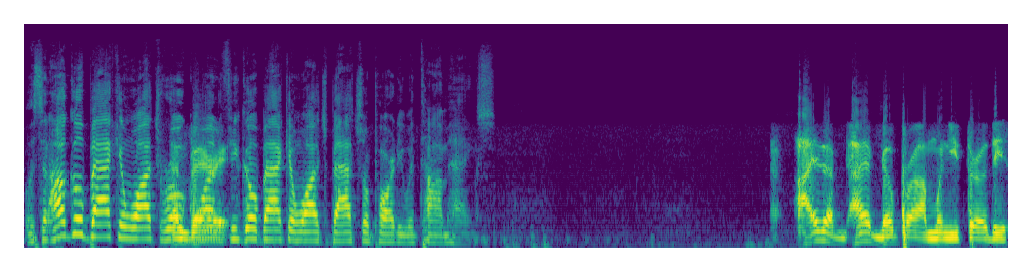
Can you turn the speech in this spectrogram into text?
Listen, I'll go back and watch Rogue One if you go back and watch Bachelor Party with Tom Hanks. I have I have no problem when you throw these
